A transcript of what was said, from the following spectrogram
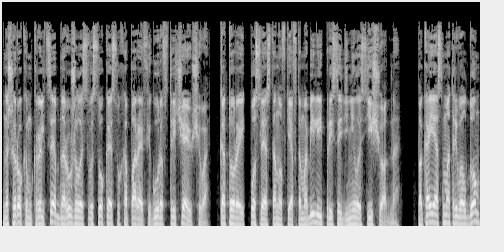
На широком крыльце обнаружилась высокая сухопарая фигура встречающего, которой после остановки автомобилей присоединилась еще одна. Пока я осматривал дом,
